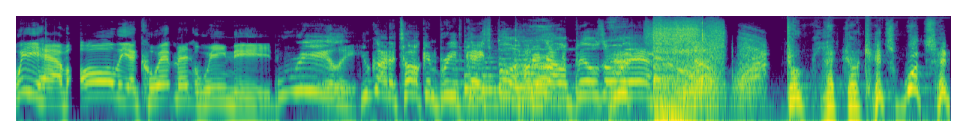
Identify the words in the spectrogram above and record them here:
We have all the equipment we need. Really? You got a talking briefcase full of $100 bills over there? Don't let your kids watch it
